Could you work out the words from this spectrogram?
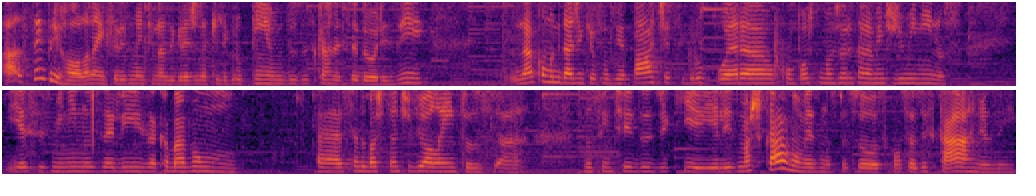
Ah, sempre rola, né? Infelizmente nas igrejas aquele grupinho dos escarnecedores. E na comunidade em que eu fazia parte, esse grupo era composto majoritariamente de meninos. E esses meninos, eles acabavam é, sendo bastante violentos, é, no sentido de que eles machucavam mesmo as pessoas com seus escárnios e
